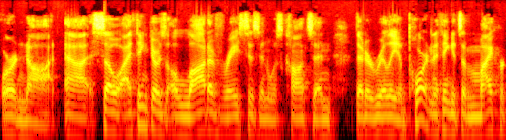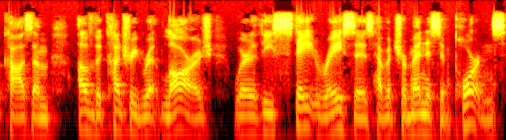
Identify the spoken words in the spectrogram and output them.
or not. Uh, so I think there's a lot of races in Wisconsin that are really important. I think it's a microcosm of the country writ large, where these state races have a tremendous importance,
